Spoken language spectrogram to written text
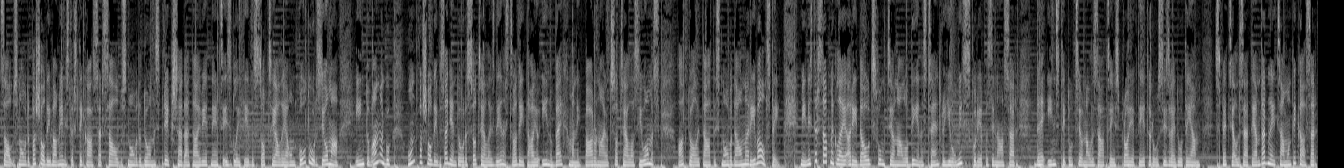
Saldus novada pašvaldībā ministrs tikās ar Saldus novada domes priekšsēdētāju vietnieci izglītības sociālajā un kultūras jomā Intu Vanagu un pašvaldības aģentūras sociālais dienests vadītāju Inu Behmani, pārunājot sociālās jomas aktualitātes novadā un arī valstī. Ministrs apmeklēja arī daudz funkcionālo dienas centru Jumis, kur iepazinās ar deinstitucionalizācijas projektu ietvaru ietvaros izveidotajām specializētajām darbnīcām un tikās ar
